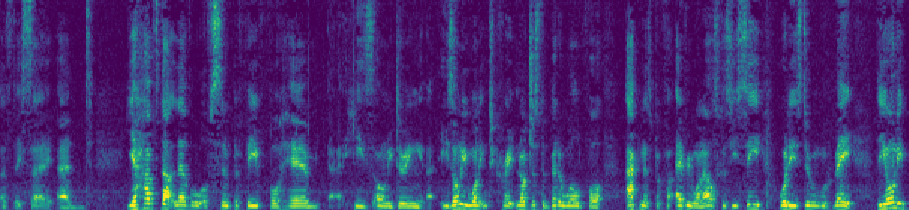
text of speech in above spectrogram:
as they say, and you have that level of sympathy for him. Uh, he's only doing, he's only wanting to create not just a better world for Agnes, but for everyone else. Because you see what he's doing with May. The only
